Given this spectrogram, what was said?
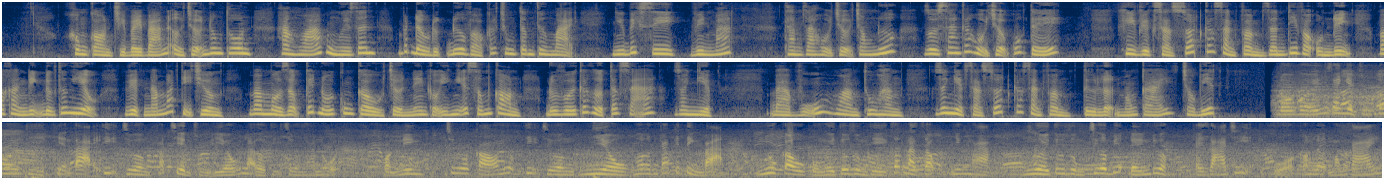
Không còn chỉ bày bán ở chợ nông thôn, hàng hóa của người dân bắt đầu được đưa vào các trung tâm thương mại như Big C, Vinmart, tham gia hội trợ trong nước rồi sang các hội trợ quốc tế. Khi việc sản xuất các sản phẩm dần đi vào ổn định và khẳng định được thương hiệu, việc nắm bắt thị trường và mở rộng kết nối cung cầu trở nên có ý nghĩa sống còn đối với các hợp tác xã, doanh nghiệp. Bà Vũ Hoàng Thu Hằng, doanh nghiệp sản xuất các sản phẩm từ lợn móng cái cho biết. Đối với doanh nghiệp chúng tôi thì hiện tại thị trường phát triển chủ yếu là ở thị trường Hà Nội, Quảng Ninh chưa có được thị trường nhiều hơn các cái tỉnh bạn. Nhu cầu của người tiêu dùng thì rất là rộng nhưng mà người tiêu dùng chưa biết đến được cái giá trị của con lợn móng cái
